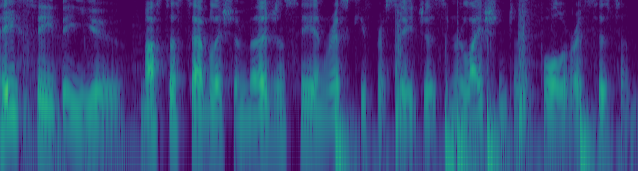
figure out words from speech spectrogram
PCBU must establish emergency and rescue procedures in relation to the fall arrest system.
